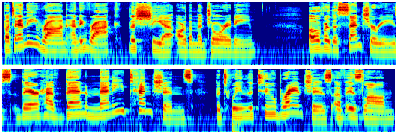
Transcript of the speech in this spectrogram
but in Iran and Iraq, the Shia are the majority. Over the centuries, there have been many tensions between the two branches of Islam.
